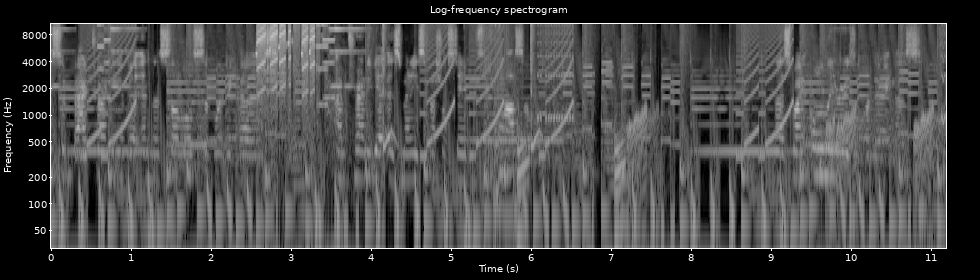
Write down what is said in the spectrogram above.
doing some backtracking in this level simply because I'm trying to get as many special stages as possible. That's my only reason for doing this.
